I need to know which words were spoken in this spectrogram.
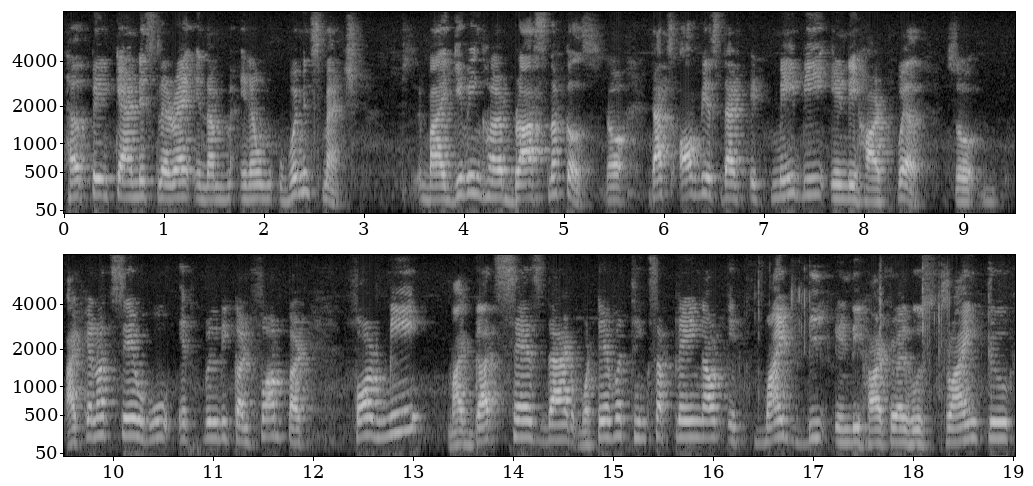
helping Candice LeRae in a in a women's match by giving her brass knuckles. Now that's obvious that it may be Indi Hartwell. So I cannot say who it will be confirmed but for me my gut says that whatever things are playing out it might be Indi Hartwell who's trying to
